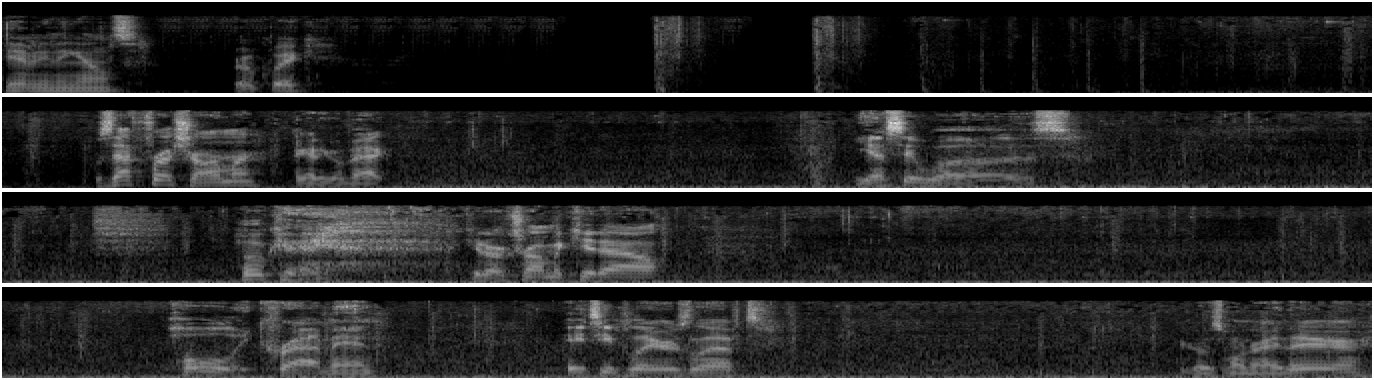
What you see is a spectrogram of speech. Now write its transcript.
You have anything else? Real quick. Was that fresh armor? I gotta go back. Yes, it was. Okay. Get our trauma kit out. Holy crap, man. 18 players left. There goes one right there.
